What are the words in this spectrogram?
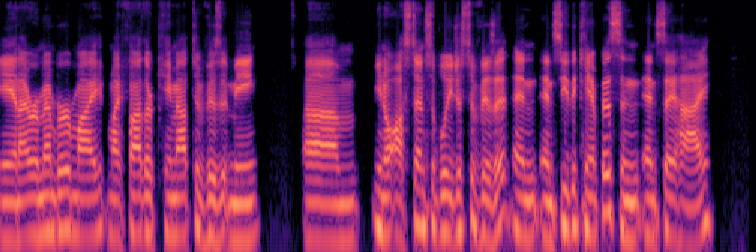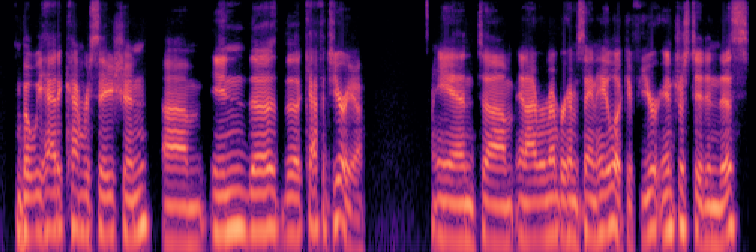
And I remember my my father came out to visit me, um, you know, ostensibly just to visit and and see the campus and and say hi but we had a conversation um, in the the cafeteria, and um, and I remember him saying, "Hey, look, if you're interested in this,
